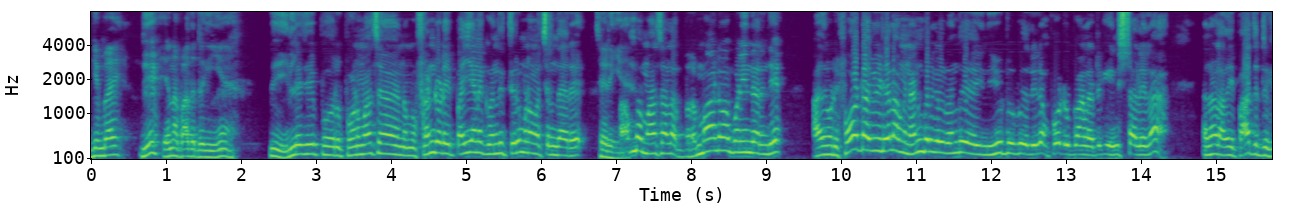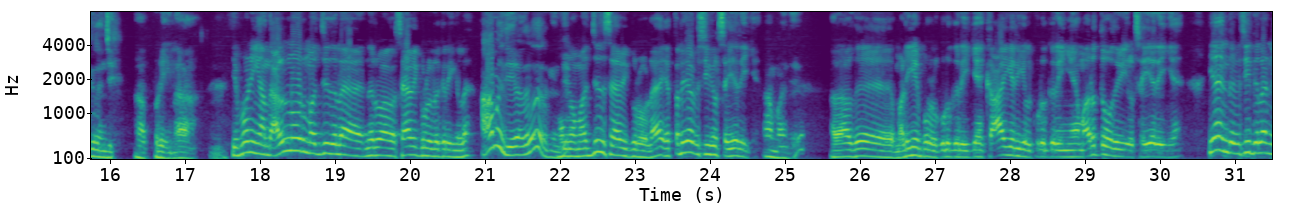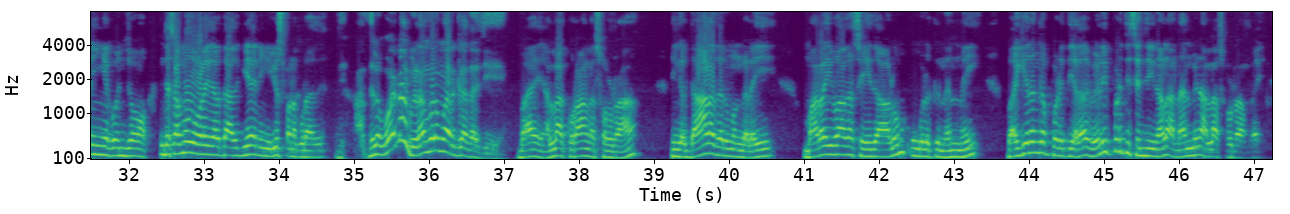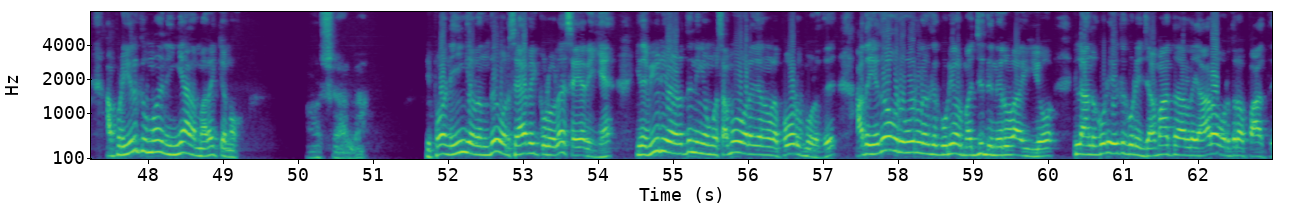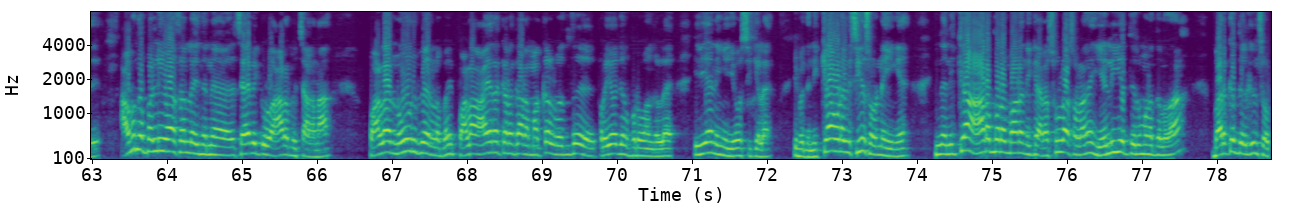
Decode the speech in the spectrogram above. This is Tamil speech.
விக்கிம் பாய் ஜி. என்ன பார்த்துட்டு இருக்கீங்க இது இல்ல ஜி இப்போ ஒரு போன மாசம் நம்ம ஃப்ரெண்டோடைய பையனுக்கு வந்து திருமணம் வச்சிருந்தாரு. சரிங்க. ரொம்ப மாசால பிரம்மாண்டமா பண்ணியிருந்தாரு ஜி. அதனுடைய போட்டோ வீடியோலாம் அவங்க நண்பர்கள் வந்து இந்த யூடியூப் இதுல எல்லாம் போட்டிருப்பாங்களாட்டுக்கு இன்ஸ்டால எல்லாம் அதனால அதை பார்த்துட்டு இருக்கிறேன் ஜி. அப்படிங்களா? இப்போ நீங்க அந்த அல்நூர் மஸ்ஜிதுல நிர்வாக சேவைக்குழு இருக்கிறீங்களா ஆமா ஜி அதுல தான் இருக்கேன் ஜி. உங்க மஸ்ஜித் சேவைக்குழுவில் எத்தனையோ விஷயங்கள் செய்யறீங்க. ஆமா ஜி. அதாவது மளிகை பொருள் கொடுக்குறீங்க காய்கறிகள் கொடுக்குறீங்க மருத்துவ உதவிகள் செய்யறீங்க. ஏன் இந்த விஷயத்துல நீங்க கொஞ்சம் இந்த சமூக வலைதளத்தை அதுக்கு ஏன் நீங்க யூஸ் பண்ணக்கூடாது? அதுல போட்டா விளம்பரமா இருக்காதா ஜி பாய் அல்லாஹ் குரான்ல சொல்றான் நீங்கள் தான தர்மங்களை மறைவாக செய்தாலும் உங்களுக்கு நன்மை பகிரங்கப்படுத்தி அதாவது வெளிப்படுத்தி செஞ்சீங்கனாலும் நன்மைன்னு அல்லாஹ் சொல்றான் பாய். அப்படி இருக்கும்போது நீங்க அதை மறைக்கணும்? மாஷா அல்லாஹ். இப்போ நீங்கள் வந்து ஒரு சேவை குழுவில் இதை வீடியோ எடுத்து நீங்கள் உங்கள் சமூக வலைதளங்களில் போடும்பொழுது அதை ஏதோ ஒரு ஊரில் இருக்கக்கூடிய ஒரு மஸ்ஜித் நிர்வாகியோ இல்லை அங்கே கூட இருக்கக்கூடிய ஜமாத்தாரில் யாரோ ஒருத்தரோ பார்த்து அவங்க பள்ளிவாசலில் இந்த ந- சேவைக்குழு ஆரம்பிச்சாங்கன்னா பல நூறு பேரில் போய் பல ஆயிரக்கணக்கான மக்கள் வந்து பிரயோஜனப்படுவாங்கல்ல? இது ஏன் யோசிக்கலை? இப்போ இந்த நிக்காவோட விஷயம் சொன்னீங்க. இந்த நிக்கா ஆடம்பரமான நிக்கா ரசூல்லா சொல்கிறாங்க எளிய திருமணத்தில் தான் பர்க்கத்து இருக்குன்னு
